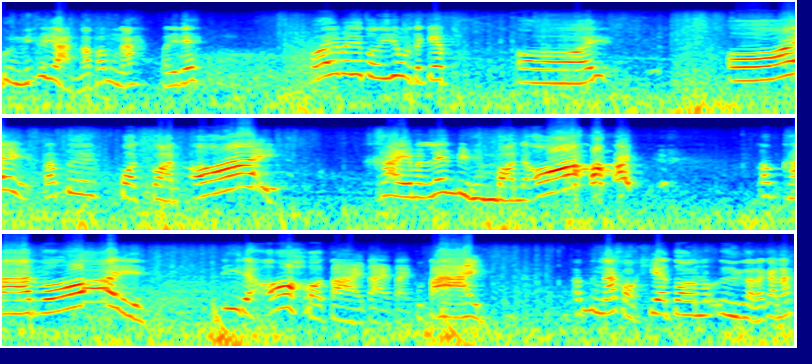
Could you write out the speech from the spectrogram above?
มึงนี่ขยันนะแป๊บนึงนะมาดิดิเฮ้ยไม่ใช่ตัวนี้ที่ผมจะเก็บโอ้ยโอ้ยแป๊บนึงปลดก่อนโอ้ยใครมันเล่นบีทินบอลเนี่ยโอ้ยรำคาญโว้ยนี่เดี๋ยวอ๋อตายตายตายกูตายแป๊บนึงนะขอเคลียร์ตัวอื่นก่อนแล้วกันนะ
